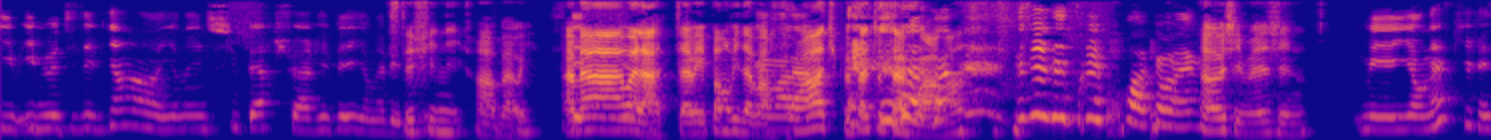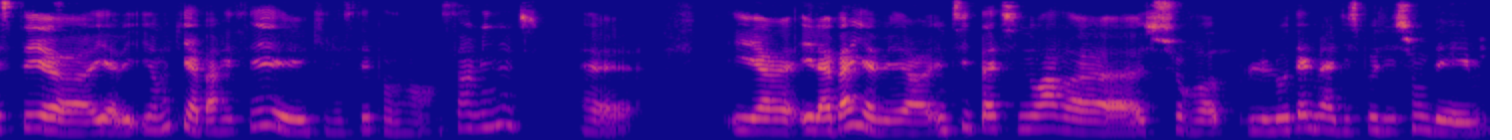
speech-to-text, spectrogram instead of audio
Il, me disait, viens, il y en a une super, je suis arrivée, il y en avait C'était fini. Ah bah oui. Ah bah voilà, tu n'avais pas envie d'avoir froid, tu peux pas tout avoir. Hein. C'était très froid quand même. Ah j'imagine. Mais il y en a qui restaient, euh, il, y avait, il y en a qui apparaissaient et qui restaient pendant cinq minutes. Euh, euh, et, là-bas, il y avait une petite patinoire sur l'hôtel met à disposition des,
